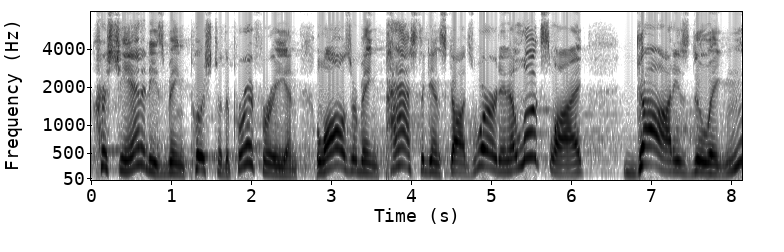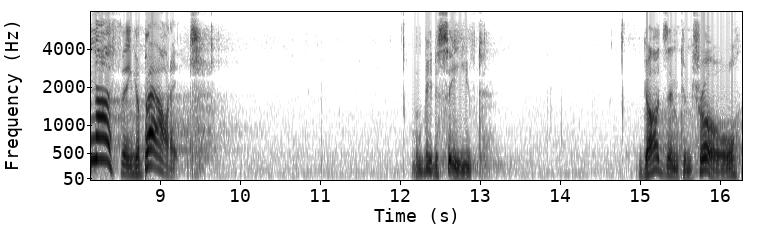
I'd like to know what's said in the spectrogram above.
Christianity is being pushed to the periphery, and laws are being passed against God's word, and it looks like God is doing nothing about it. Don't be deceived. God's in control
